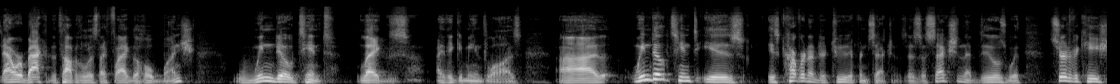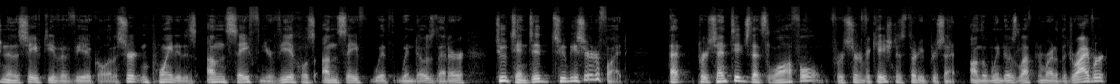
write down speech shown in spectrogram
now we're back at the top of the list. I flagged a whole bunch. Window tint legs. I think it means laws. Uh, window tint is is covered under two different sections. There's a section that deals with certification and the safety of a vehicle. At a certain point, it is unsafe, and your vehicle is unsafe with windows that are too tinted to be certified that percentage that's lawful for certification is 30% on the windows left and right of the driver.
